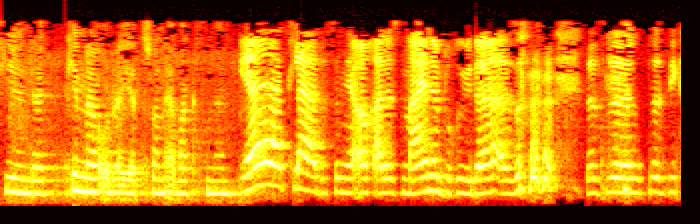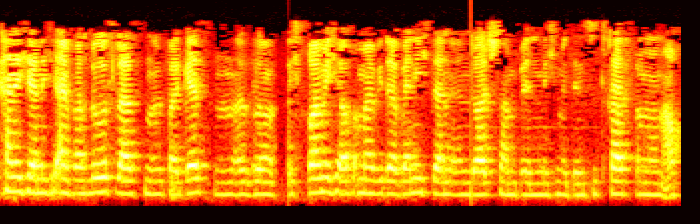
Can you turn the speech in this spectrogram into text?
vielen der Kinder oder jetzt schon Erwachsenen? Ja, ja, klar, das sind ja auch alles meine Brüder. Also das, äh, das, die kann ich ja nicht einfach loslassen und vergessen. Also ich freue mich auch immer wieder, wenn ich dann in Deutschland bin, mich mit denen zu treffen und auch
